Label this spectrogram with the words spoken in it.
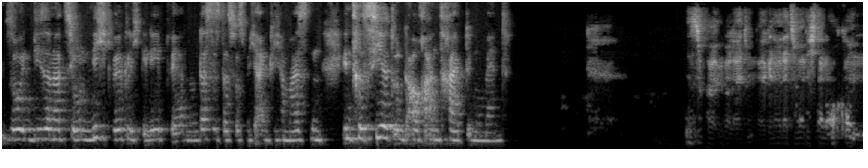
so in dieser Nation nicht wirklich gelebt werden. Und das ist das, was mich eigentlich am meisten interessiert und auch antreibt im Moment. Das ist super Überleitung, weil genau dazu wollte ich dann auch kommen.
